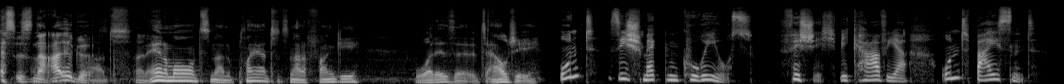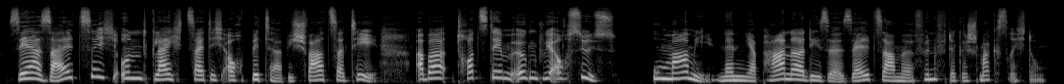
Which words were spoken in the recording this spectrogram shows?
Es ist eine Alge. It's an animal. It's not a plant. It's not a fungi. What is it? It's algae. Und sie schmecken kurios. Fischig wie Kaviar und beißend. Sehr salzig und gleichzeitig auch bitter wie schwarzer Tee, aber trotzdem irgendwie auch süß. Umami nennen Japaner diese seltsame fünfte Geschmacksrichtung.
